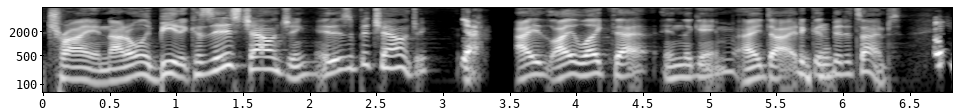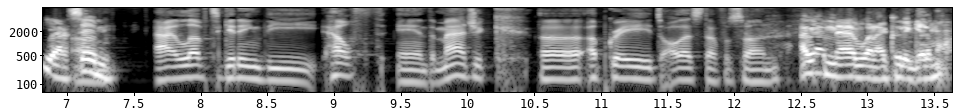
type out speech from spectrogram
try and not only beat it because it is challenging. It is a bit challenging. Yeah. I I like that in the game. I died a good Mhm. bit of times. Oh, yeah. Same. Um, I loved getting the health and the magic uh, upgrades. All that stuff was fun. I got mad when I couldn't get them.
